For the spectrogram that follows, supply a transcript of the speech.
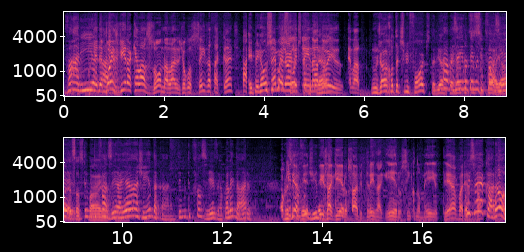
Varia, Porque depois cara. vira aquela zona lá, ele jogou seis atacantes. Ah, e pegar um time É melhor ele treinar também, né? dois, sei lá, Não joga contra time forte, tá ligado? Ah, mas Pega aí não tem muito o que fazer. Não tem muito o que fazer. Aí é a agenda, cara. Não tem muito o que fazer, velho. É o calendário. Eu queria tá ver fudido. três zagueiros, sabe? Três zagueiros, cinco no meio, ter a Pois variação. é, cara. Ó,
